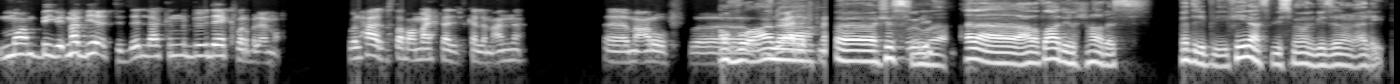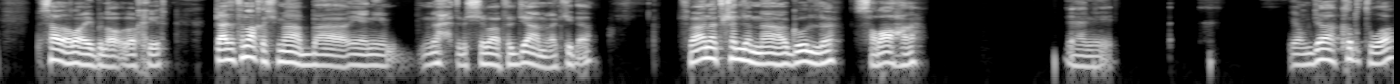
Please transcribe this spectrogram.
ما بي ما بيعتزل لكن بدا يكبر بالعمر. والحارس طبعا ما يحتاج نتكلم عنه. آه، معروف عفوا آه، أنا آه شو اسمه أنا على طاري الحارس. ما أدري بي في ناس بيسمعون بيزعلون علي بس هذا رأيي بالأخير. قاعد أتناقش معه مع يعني من أحد الشباب في الجامعة كذا فأنا أتكلم معه أقول له صراحة يعني يوم جاء كرتوا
